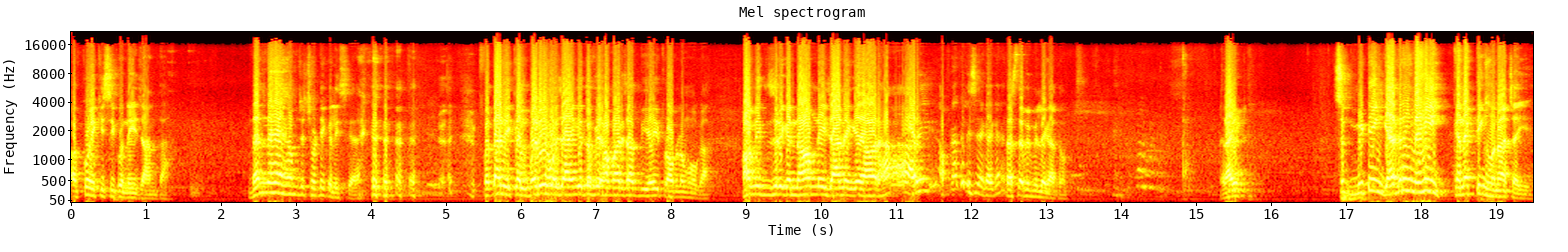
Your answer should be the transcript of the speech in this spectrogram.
और कोई किसी को नहीं जानता। धन्य है हम जो छोटी कलिसिया है पता नहीं, कल बड़े हो जाएँगे तो फिर हमारे साथ भी यही प्रॉब्लम होगा। हम एक दूसरे के नाम नहीं जानेंगे और हाँ अरे, अपना कलिसिया का क्या रास्ते पे मिलेगा तो। राइट सिर्फ़ मीटिंग गैदरिंग नहीं कनेक्टिंग होना चाहिए।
